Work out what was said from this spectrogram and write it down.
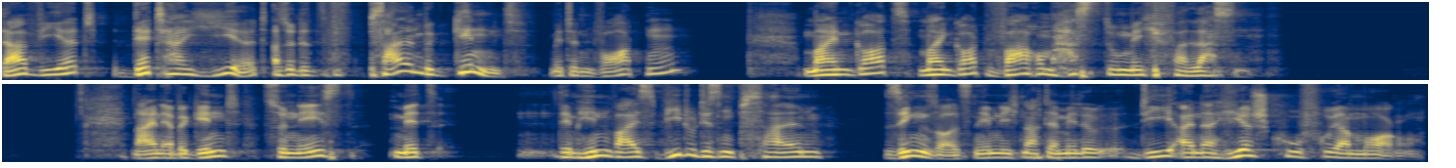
Da wird detailliert, also der Psalm beginnt mit den Worten, mein Gott, mein Gott, warum hast du mich verlassen? Nein, er beginnt zunächst mit dem Hinweis, wie du diesen Psalm singen sollst, nämlich nach der Melodie einer Hirschkuh früh am Morgen.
